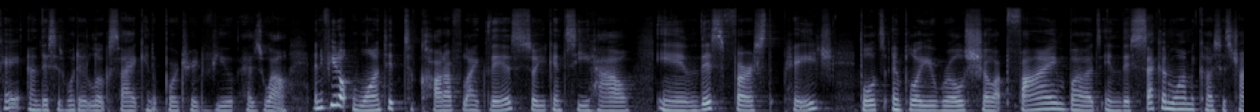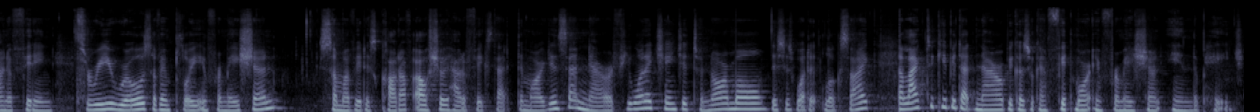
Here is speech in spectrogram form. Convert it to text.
Okay, and this is what it looks like in the portrait view as well. And if you don't want it to cut off like this, so you can see how in this first page, both employee roles show up fine, but in this second one, because it's trying to fit in three rows of employee information, some of it is cut off. I'll show you how to fix that. The margins are narrow. If you want to change it to normal, this is what it looks like. I like to keep it at narrow because you can fit more information in the page.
